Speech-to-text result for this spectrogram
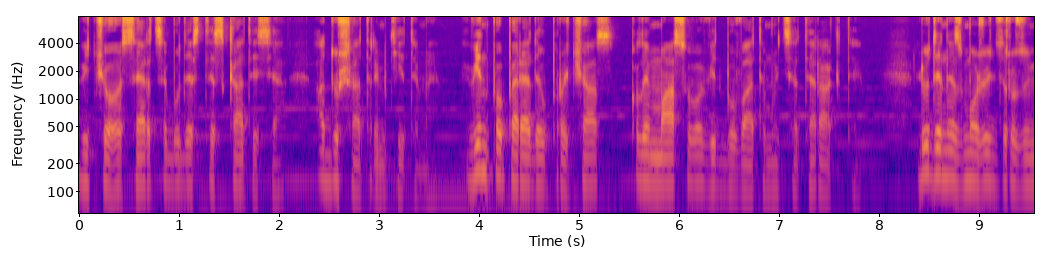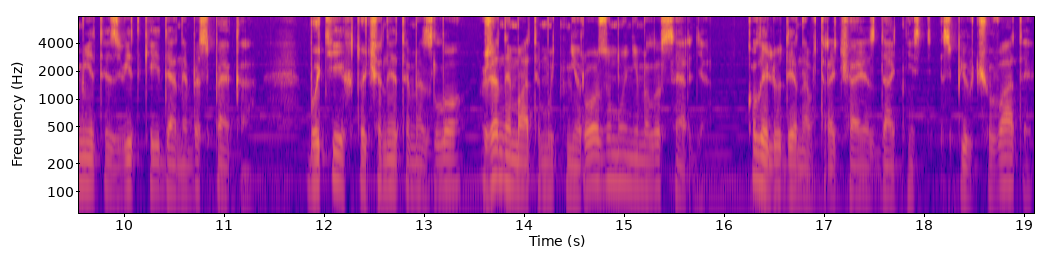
від чого серце буде стискатися, а душа тремтітиме. Він попередив про час, коли масово відбуватимуться теракти. Люди не зможуть зрозуміти, звідки йде небезпека, бо ті, хто чинитиме зло, вже не матимуть ні розуму, ні милосердя. Коли людина втрачає здатність співчувати,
